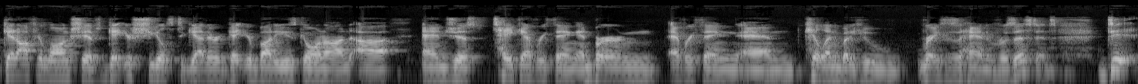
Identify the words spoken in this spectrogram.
get off your long ships, get your shields together, get your buddies going on, uh, and just take everything and burn everything and kill anybody who raises a hand of resistance. Did,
